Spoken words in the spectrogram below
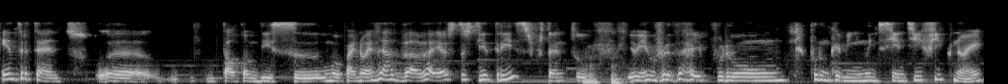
Entretanto, uh, tal como disse, o meu pai não é nada dado a estas teatrizes, portanto, eu enverdei por um, por um caminho muito científico, não é?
